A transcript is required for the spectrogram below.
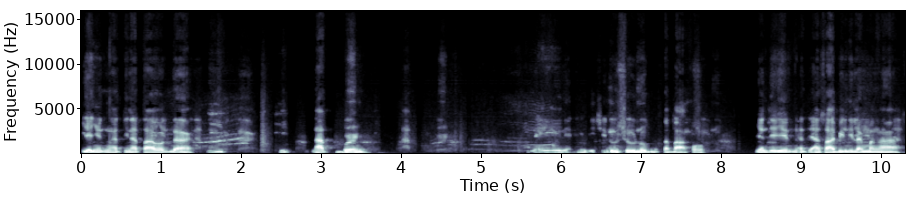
Yan yung mga tinatawag na not burn. Naiinit, hindi sinusunog ng tabako. Yan din yung sinasabi nilang mga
